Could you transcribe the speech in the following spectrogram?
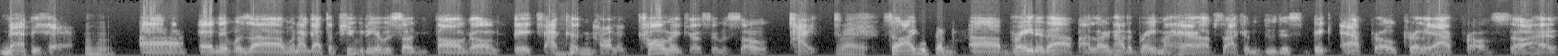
nappy hair. hmm Uh, and it was uh, when I got to puberty, it was so doggone thick, I couldn't hardly comb it because it was so tight. Right. So I used to uh, braid it up. I learned how to braid my hair up so I can do this big afro, curly afro. So I had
